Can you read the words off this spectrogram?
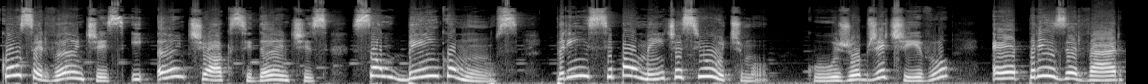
Conservantes e antioxidantes são bem comuns, principalmente esse último, cujo objetivo é preservar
